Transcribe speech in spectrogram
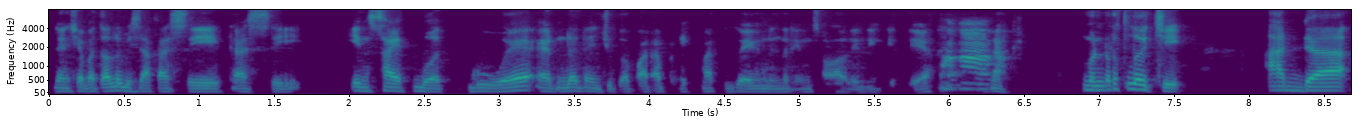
dan siapa tahu lo bisa kasih kasih insight buat gue, Enda dan juga para penikmat gue yang dengerin soal ini gitu ya. Nah, menurut lo Ci, ada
